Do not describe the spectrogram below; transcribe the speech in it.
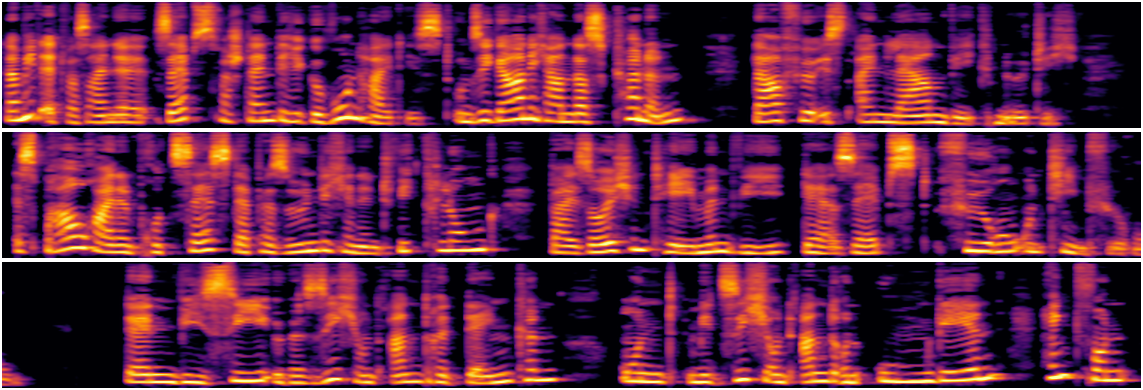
Damit etwas eine selbstverständliche Gewohnheit ist und Sie gar nicht anders können, Dafür ist ein Lernweg nötig. Es braucht einen Prozess der persönlichen Entwicklung bei solchen Themen wie der Selbstführung und Teamführung. Denn wie Sie über sich und andere denken und mit sich und anderen umgehen, hängt von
